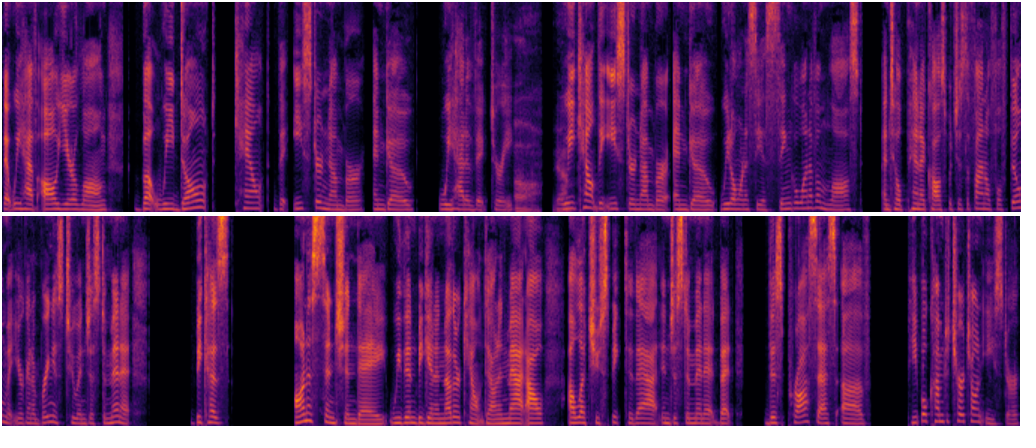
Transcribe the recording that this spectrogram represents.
that we have all year long. But we don't count the Easter number and go, we had a victory. Oh, yeah. We count the Easter number and go, we don't want to see a single one of them lost until Pentecost, which is the final fulfillment you're going to bring us to in just a minute. Because on Ascension Day, we then begin another countdown. And Matt, I'll I'll let you speak to that in just a minute. But this process of people come to church on Easter,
